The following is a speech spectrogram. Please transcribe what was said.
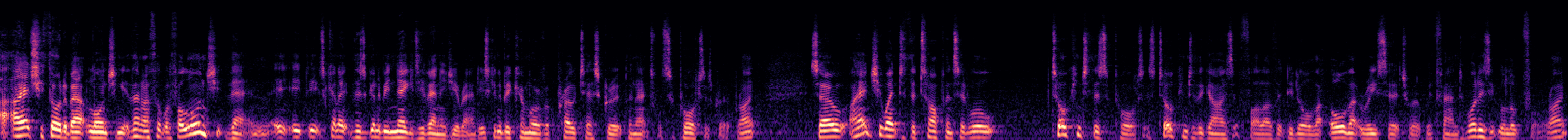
I, I actually thought about launching it then. I thought, well, if I launch it then, it, it, it's gonna, there's going to be negative energy around it. It's going to become more of a protest group than an actual supporters group, right? So I actually went to the top and said, well, talking to the supporters, talking to the guys that follow, that did all that, all that research work with fans, what is it we'll look for, right?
